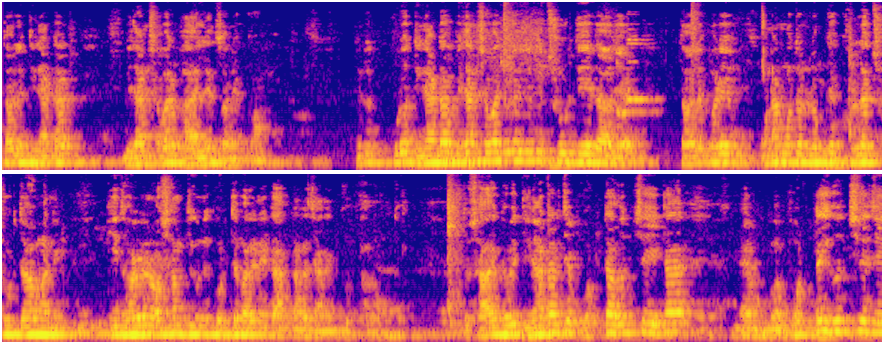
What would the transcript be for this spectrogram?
তাহলে দিনাটার বিধানসভার ভায়োলেন্স অনেক কম। কিন্তু পুরো দিনাটা বিধানসভা জুড়ে যদি ছুট দিয়ে দেওয়া যায়, তাহলে পরে ওনার মতন লোককে খোলা ছুট দেওয়া মানে কী ধরনের অশান্তি উনি করতে পারেন, এটা আপনারা জানেন খুব ভালো মতো। তো স্বাভাবিকভাবে দিনাটার যে ভোটটা হচ্ছে, এটা ভোটটাই হচ্ছে যে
